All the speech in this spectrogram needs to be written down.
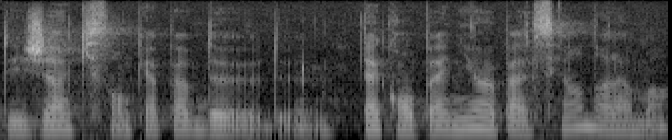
des gens qui sont capables d'accompagner un patient dans la mort.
